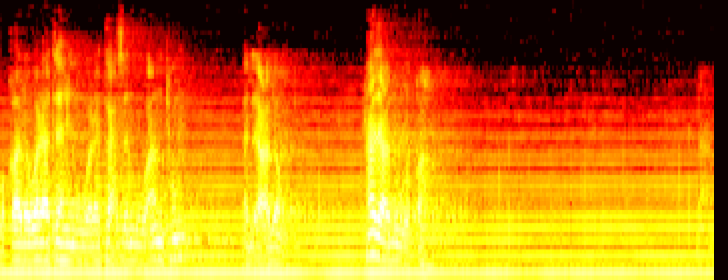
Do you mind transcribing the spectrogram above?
وقال ولا تهنوا ولا تحزنوا وأنتم الأعلون هذا عدو القهر نعم.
